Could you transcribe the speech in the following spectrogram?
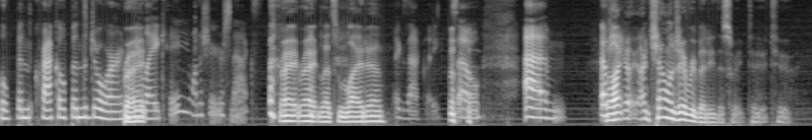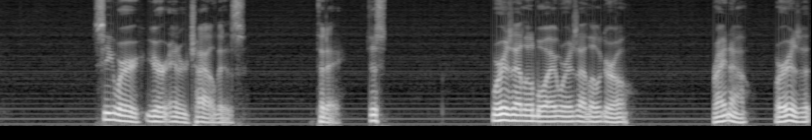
open crack open the door and be like, "Hey, you want to share your snacks?" right, right. Let some light in. exactly. So um okay. Well, I, I challenge everybody this week to to see where your inner child is today. Just where is that little boy? Where is that little girl? Right now, where is it?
